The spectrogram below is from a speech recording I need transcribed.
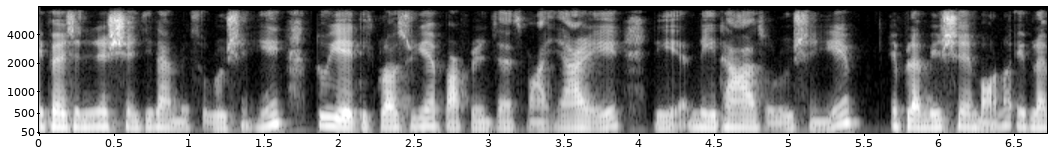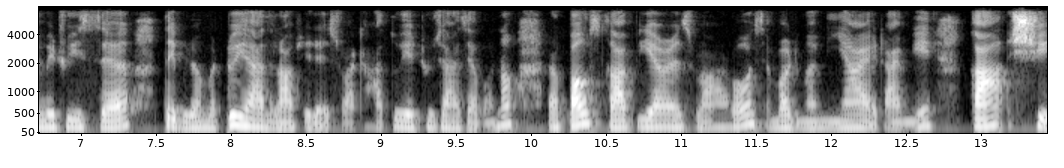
infection တွေနဲ့ရှင်ကြည့်လိုက်မယ်ဆိုလို့ရှိရင်သူရဲ့ဒီ clostridium perfringens မှာရတဲ့ဒီအနေထားဆိုလို့ရှိရင် inflammation ပေါ့နော် inflammatory cell တိတ်ပြီးတော့မတွေ့ရသလားဖြစ်တယ်ဆိုတာဒါသူ့ရဲ့ထူးခြားချက်ပေါ့နော်အဲ့တော့ box car appearance ဆိုတာတော့ကျွန်တော်ဒီမှာမြင်ရတဲ့အတိုင်းပဲကားအရှိ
